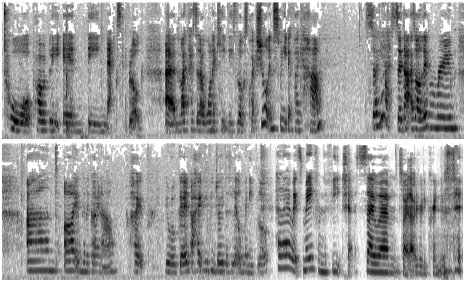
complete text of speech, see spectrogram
tour probably in the next vlog. Um, like I said, I want to keep these vlogs quite short and sweet if I can. So yeah, so that is our living room and I am going to go now. Hope you're all good. I hope you've enjoyed this little mini vlog. Hello, it's me from the future. So, um, sorry, that was really cringe, wasn't it?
